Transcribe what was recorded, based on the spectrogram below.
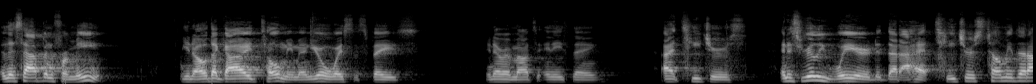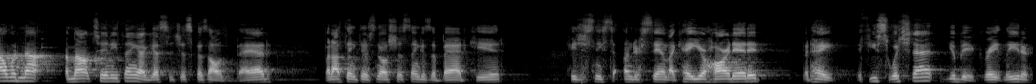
And this happened for me. You know, that guy told me, man, you're a waste of space. You never amount to anything. I had teachers, and it's really weird that I had teachers tell me that I would not amount to anything. I guess it's just because I was bad. But I think there's no such thing as a bad kid. He just needs to understand, like, hey, you're hard at it, but hey, if you switch that, you'll be a great leader.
